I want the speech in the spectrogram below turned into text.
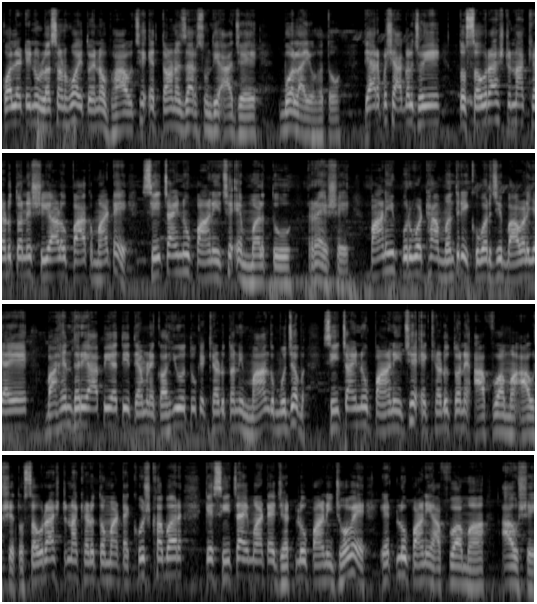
ક્વોલિટીનું લસણ હોય તો એનો ભાવ છે એ ત્રણ હજાર સુધી આજે બોલાયો હતો. ત્યાર પછી આગળ જોઈએ તો સૌરાષ્ટ્રના ખેડૂતોને શિયાળુ પાક માટે સિંચાઈનું પાણી છે એ મળતું રહેશે. પાણી પુરવઠા મંત્રી કુંવરજી બાવળિયાએ બાહેંધરી આપી હતી. તેમણે કહ્યું હતું કે ખેડૂતોની માંગ મુજબ સિંચાઈનું પાણી છે એ ખેડૂતોને આપવામાં આવશે. તો સૌરાષ્ટ્રના ખેડૂતો માટે ખુશ ખબર કે સિંચાઈ માટે જેટલું પાણી જોવે એટલું પાણી આપવામાં આવશે.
